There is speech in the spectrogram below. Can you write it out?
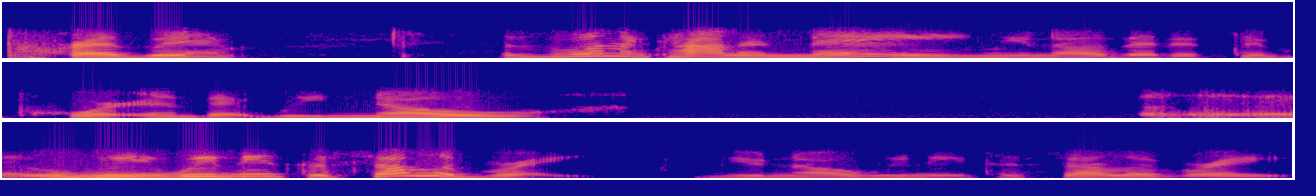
present. I just want to kind of name, you know, that it's important that we know uh, we we need to celebrate. You know, we need to celebrate.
